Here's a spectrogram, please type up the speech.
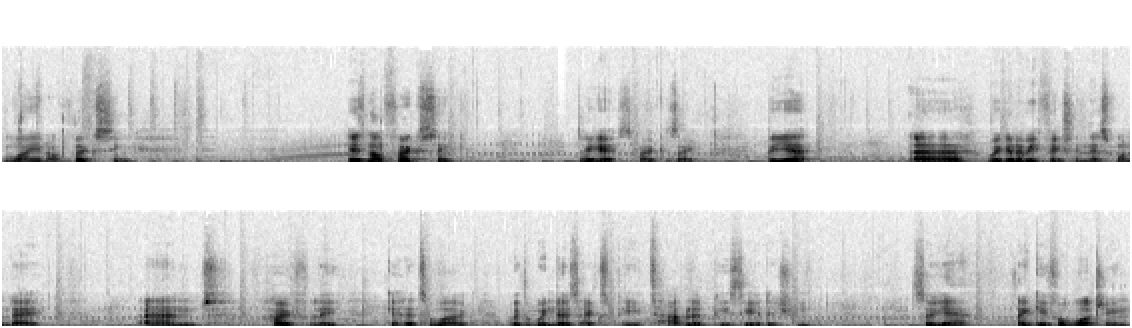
why are you not focusing? It's not focusing. There you go, it's focusing. But yeah, uh, we're going to be fixing this one day, and hopefully get it to work with Windows XP Tablet PC Edition. So yeah, thank you for watching,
